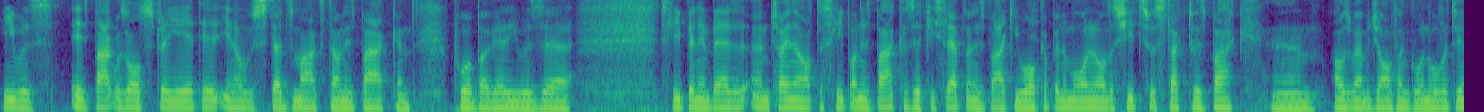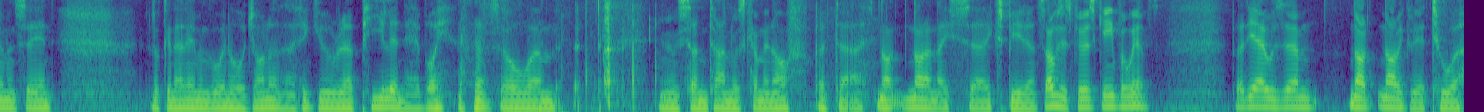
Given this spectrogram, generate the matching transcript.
he was his back was all striated. You know, studs marks down his back, and poor bugger, he was uh, sleeping in bed and trying not to sleep on his back because if he slept on his back, he woke up in the morning, all the sheets were stuck to his back. Um, I always remember Jonathan going over to him and saying. Looking at him and going, "Oh, Jonathan, I think you're uh, peeling there, boy." so, um, you know, suntan was coming off, but uh, not not a nice uh, experience. That was his first game for Wales, but yeah, it was um, not not a great tour.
